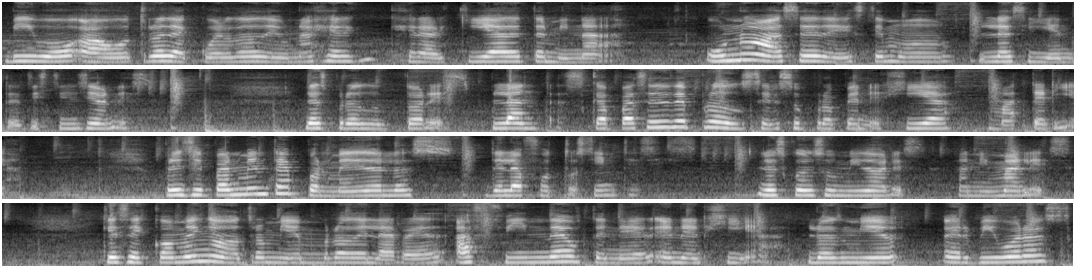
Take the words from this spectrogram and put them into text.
vivo a otro de acuerdo de una jerarquía determinada. Uno hace de este modo las siguientes distinciones. Los productores, plantas, capaces de producir su propia energía, materia, principalmente por medio de, la fotosíntesis. Los consumidores, animales, que se comen a otro miembro de la red a fin de obtener energía. Los herbívoros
